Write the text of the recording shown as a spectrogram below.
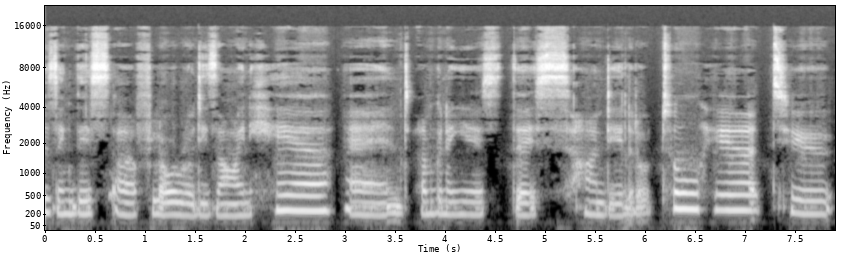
using this uh, floral design here and I'm going to use this handy little tool here to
